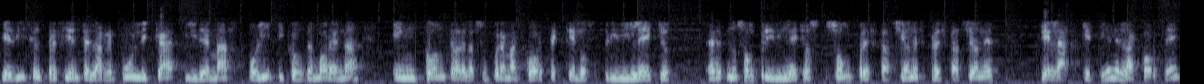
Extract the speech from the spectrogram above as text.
que dice el presidente de la República y demás políticos de Morena en contra de la Suprema Corte que los privilegios, eh, no son privilegios, son prestaciones, prestaciones que las que tiene la Corte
